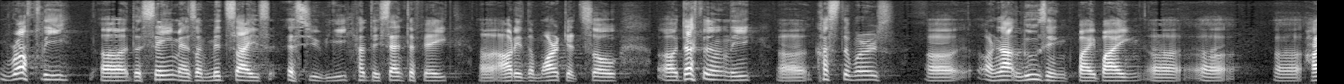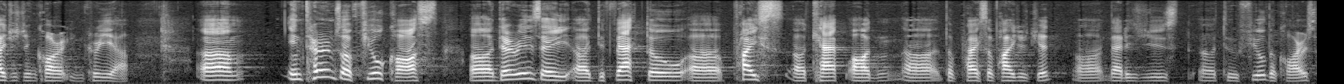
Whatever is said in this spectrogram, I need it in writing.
roughly uh, the same as a mid-size SUV, Hyundai Santa Fe, out in the market. So definitely customers are not losing by buying a hydrogen car in Korea. Um, in terms of fuel costs, uh, there is a, de facto uh, price uh, cap on the price of hydrogen that is used uh, to fuel the cars,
